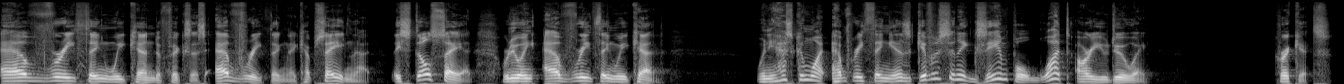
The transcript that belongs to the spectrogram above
everything we can to fix this. Everything. They kept saying that. They still say it. We're doing everything we can. When you ask them what everything is, give us an example. What are you doing? Crickets.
